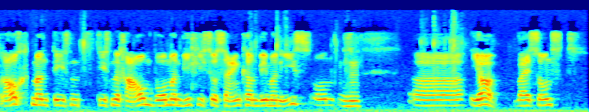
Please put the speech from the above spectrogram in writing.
braucht man diesen, diesen Raum, wo man wirklich so sein kann, wie man ist. Und mhm. äh, ja, weil sonst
